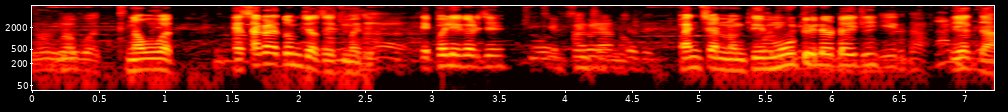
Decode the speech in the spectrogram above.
नव्वद. नव्वद. हे सगळ्या तुमच्याच आहेत मध्ये. ते पलीकडचे? पंच्याण्णव. ती मोठी लोट आहे ती? एक दहा एकदा.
